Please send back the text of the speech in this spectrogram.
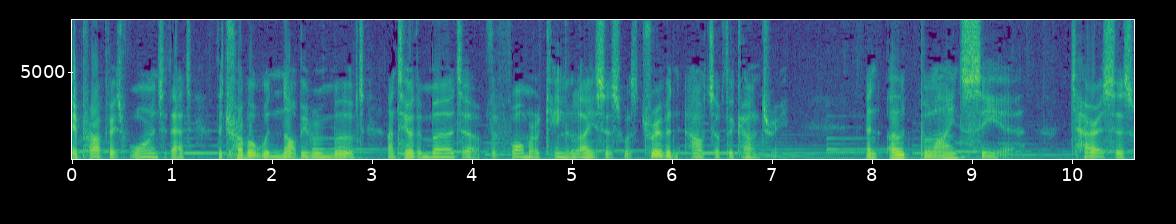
A prophet warned that the trouble would not be removed until the murder of the former king Laius was driven out of the country. An old blind seer, Tiresias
